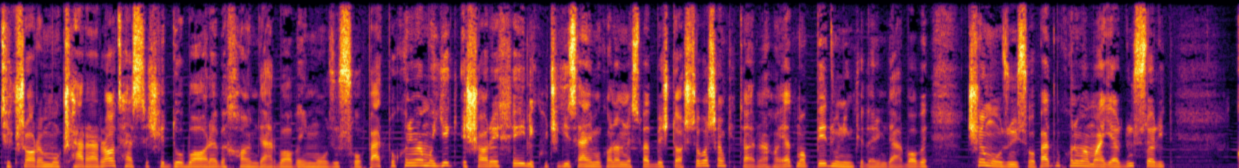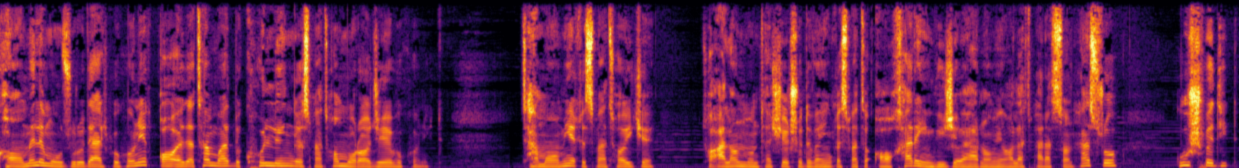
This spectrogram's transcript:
تکرار مکررات هستش که دوباره بخوایم در باب این موضوع صحبت بکنیم اما یک اشاره خیلی کوچیکی سعی می‌کنم نسبت بهش داشته باشم که در نهایت ما بدونیم که داریم در باب چه موضوعی صحبت می‌کنیم. اما اگر دوست دارید کامل موضوع رو درک بکنید قاعدتا باید به کل این قسمت ها مراجعه بکنید. تمامی قسمت هایی که تا الان منتشر شده و این قسمت آخر این ویژه برنامه حالت پرستان هست رو گوش بدید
